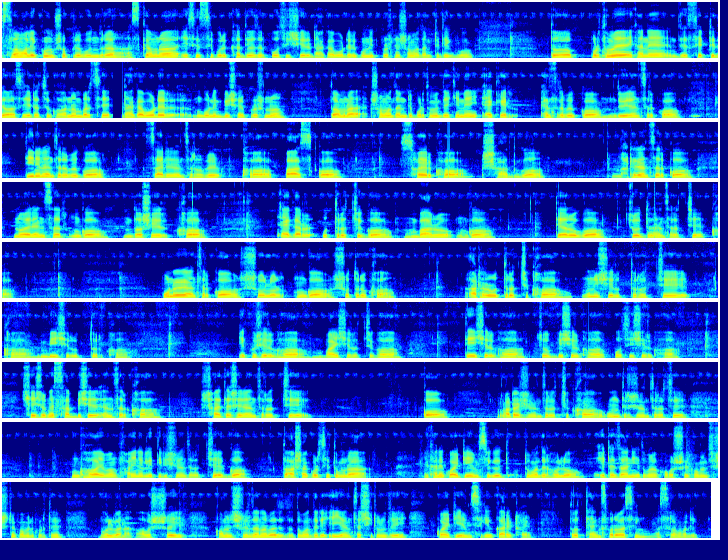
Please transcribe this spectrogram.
আসসালামু আলাইকুম, সুপ্রিয় বন্ধুরা। আজকে আমরা এসএসসি পরীক্ষা দুই হাজার পঁচিশের ঢাকা বোর্ডের গণিত প্রশ্নের সমাধানটি দেখব। তো প্রথমে এখানে যে সেটটি দেওয়া আছে এটা হচ্ছে ঘর নাম্বার সেট, ঢাকা বোর্ডের গণিত বিষয়ের প্রশ্ন। তো আমরা সমাধানটি প্রথমে দেখে নেই। একের অ্যান্সার হবে ক, দুইয়ের অ্যান্সার ক, তিনের অ্যান্সার হবে গ, চারের অ্যান্সার হবে খ, পাঁচ ক, ছয়ের খ, সাত গ, আটের অ্যান্সার ক, নয়ের অ্যান্সার গ, দশের খ এগারো উত্তর হচ্ছে গ, বারো গ, তেরো গ চোদ্দোর অ্যান্সার হচ্ছে খ। পনেরো অ্যান্সার ক, ষোলোর গ, সতেরো খ। আঠারোর উত্তর হচ্ছে খ উনিশের উত্তর হচ্ছে খ বিশের উত্তর খ। একুশের ঘ বাইশের হচ্ছে ঘ। তেইশের ঘ চব্বিশের ঘ পঁচিশের ঘ। সেই সঙ্গে ছাব্বিশের অ্যান্সার খ। সাতাশের অ্যান্সার হচ্ছে ক। আঠাশের অ্যান্সার হচ্ছে খ, উনত্রিশের অ্যান্সার হচ্ছে ঘ এবং ফাইনালি তিরিশের অ্যান্সার হচ্ছে গ। তো আশা করছি তোমরা এখানে কয়টি এমসিকিউ তোমাদের হলো এটা জানিয়ে তোমরা অবশ্যই কমেন্ট সেকশনে কমেন্ট করতে ভুলবে না। অবশ্যই কমেন্ট সেকশনে জানাবে যে তোমাদের এই অ্যান্সার শিট অনুযায়ী কয়টি এমসিকিউ কারেক্ট হয়। তো থ্যাংকস ফর ওয়াচিং আসসালামু আলাইকুম।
